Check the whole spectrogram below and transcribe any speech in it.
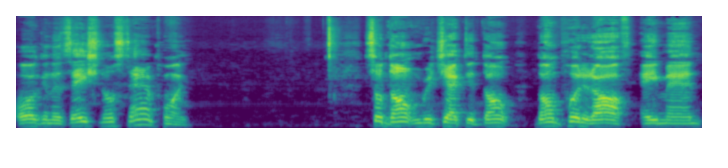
organizational standpoint. So don't reject it. Don't don't put it off. Amen.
